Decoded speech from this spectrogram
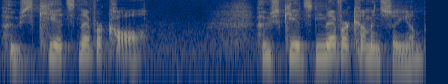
whose kids never call, whose kids never come and see them.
